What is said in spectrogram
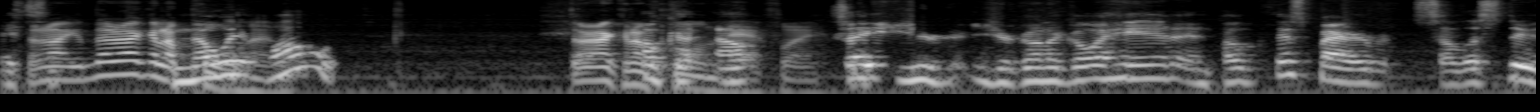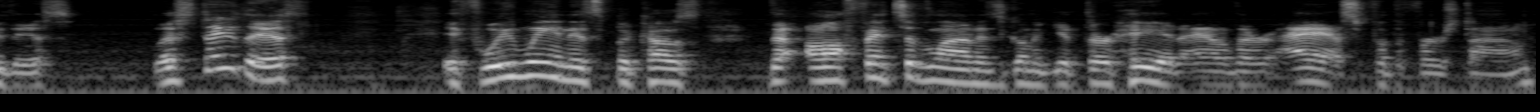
It's, They're not. They're not going to no, pull it him. won't. They're not going to Okay, pull him I'll- halfway. Say you're you're going to go ahead and poke this bear. So let's do this. Let's do this. If we win, it's because the offensive line is going to get their head out of their ass for the first time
